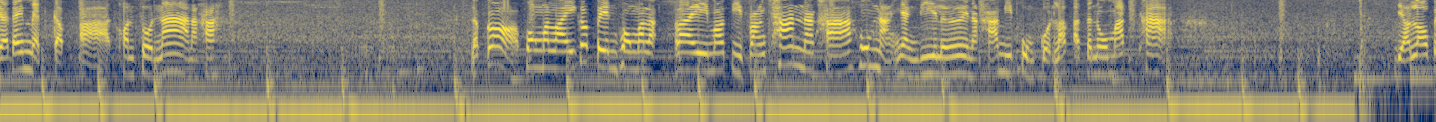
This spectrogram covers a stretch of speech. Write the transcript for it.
จะได้แมทกับอคอนโซลหน้านะคะ แล้วก็พวงมาลัยก็เป็นพวงมาลัยมัลติฟังก์ชันนะคะ หุ้มหนังอย่างดีเลยนะคะ มีปุ่มกดรับอัตโนมัติค่ะ เดี๋ยวเราไป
